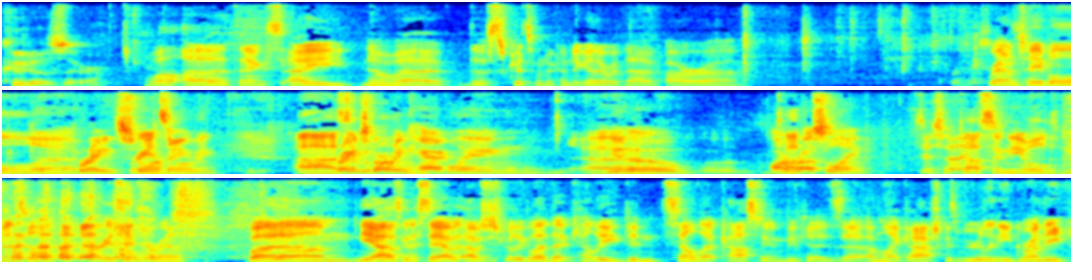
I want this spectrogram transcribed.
kudos there. Well, uh, thanks. I know uh, those scripts wouldn't have come together without our uh, roundtable uh, Brainstorming. brainstorming. Uh, so- haggling, Uh, you know, uh, arm top- wrestling. Just So tossing the old mental raisins around. But um, yeah, I was gonna say I was, I was just really glad that Kelly didn't sell that costume because uh, I'm like, gosh, because we really need Grundy,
